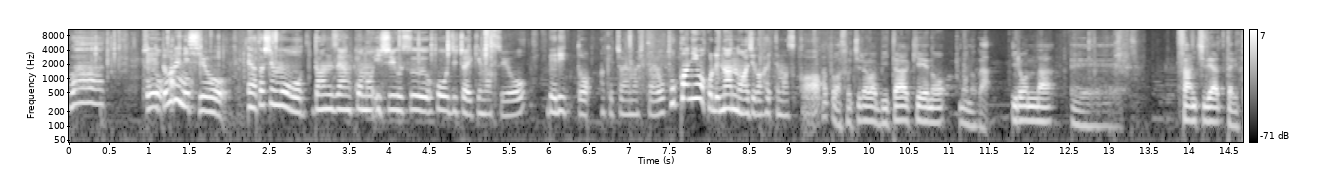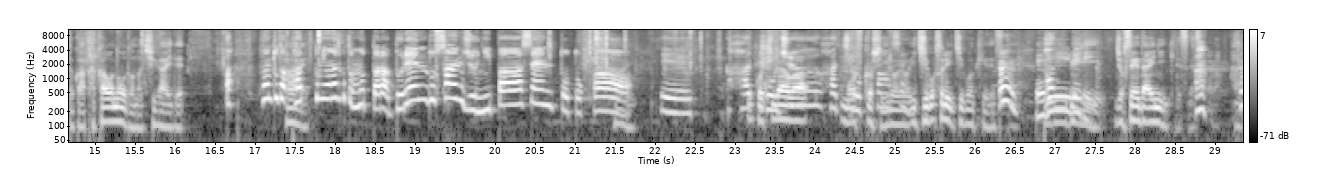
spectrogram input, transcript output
わあ、ちえどれにしよえ私もう断然この石臼ほうじ茶いきますよ。ベリッと開けちゃいましたよ。他にはこれ何の味が入ってますか？あ？とはそちらはビター系のものがいろんな、えー産地であったりとかカカオ濃度の違いであ、本当だ。はいパッと見同じかと思ったらブレンド32%とか、はいえーはでこちらはもう58、少しいろいろい6%ちごそれいちご系です。ね、うん。ベリーベリー。女性大人気ですね。それうはあそ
